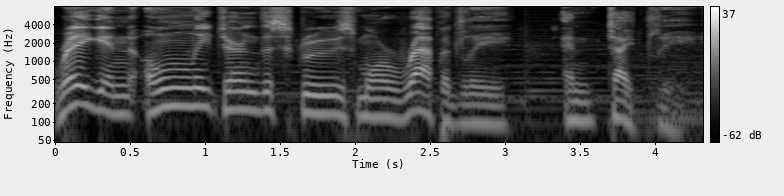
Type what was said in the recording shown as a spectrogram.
Reagan only turned the screws more rapidly and tightly.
